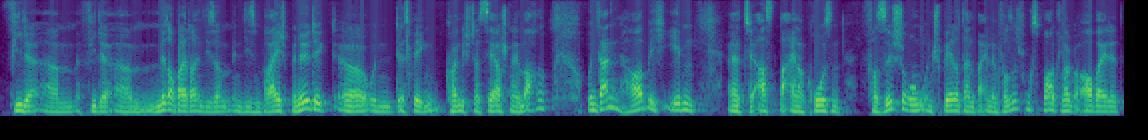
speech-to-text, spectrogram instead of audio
viele, ähm, viele ähm, Mitarbeiter in diesem, in diesem Bereich benötigt äh, und deswegen konnte ich das sehr schnell machen. Und dann habe ich eben äh, zuerst bei einer großen Versicherung und später dann bei einem Versicherungsmakler gearbeitet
